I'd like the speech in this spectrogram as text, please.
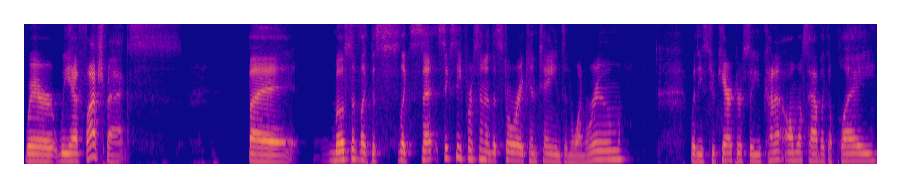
where we have flashbacks but most of like this like 60% of the story contains in one room with these two characters so you kind of almost have like a play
